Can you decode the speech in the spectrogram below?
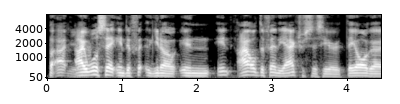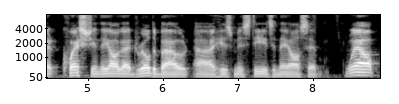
But I, Yeah. I will say, in def- you know, in in I'll defend the actresses here. They all got questioned. They all got drilled about uh, his misdeeds, and they all said, "Well,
